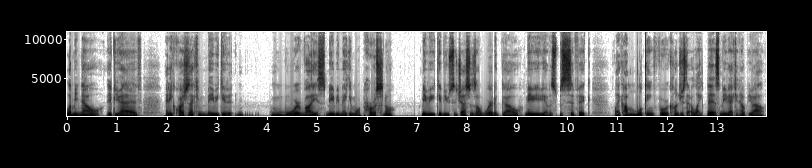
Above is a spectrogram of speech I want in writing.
Let me know if you have any questions. I can maybe give it more advice, maybe make it more personal, maybe give you suggestions on where to go. Maybe you have a specific, like, I'm looking for countries that are like this. Maybe I can help you out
